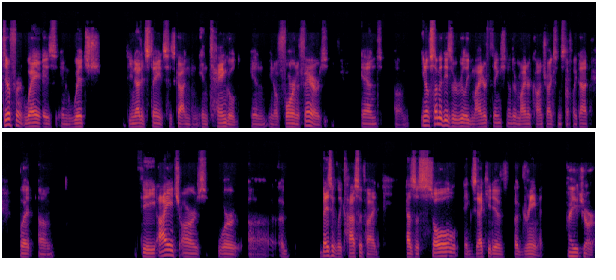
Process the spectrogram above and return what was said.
different ways in which the United States has gotten entangled in you know foreign affairs, and um, you know some of these are really minor things. You know, they're minor contracts and stuff like that, but um, the IHRs were uh, basically classified as a sole executive agreement. IHR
